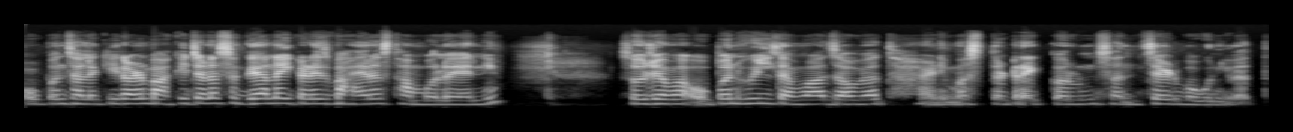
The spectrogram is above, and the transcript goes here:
ओपन झालं की कारण बाकीच्याला सगळ्यांना इकडेच बाहेरच थांबवलं यांनी. सो जेव्हा ओपन होईल तेव्हा जाऊयात आणि मस्त ट्रेक करून सनसेट बघून येऊयात.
